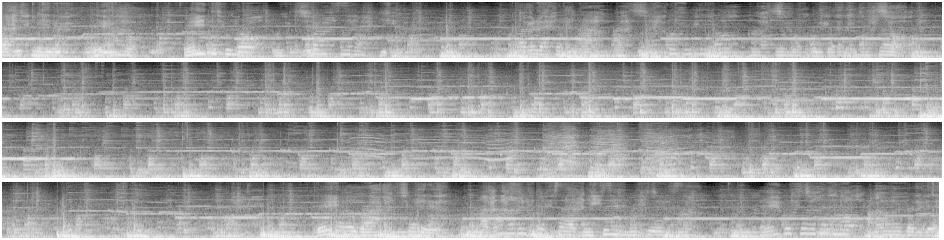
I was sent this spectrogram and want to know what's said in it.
弾ける笑顔連続のうちわさばき軽やかな足運びにもご注目いただきましょう。した2023演舞場での阿波踊りです。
